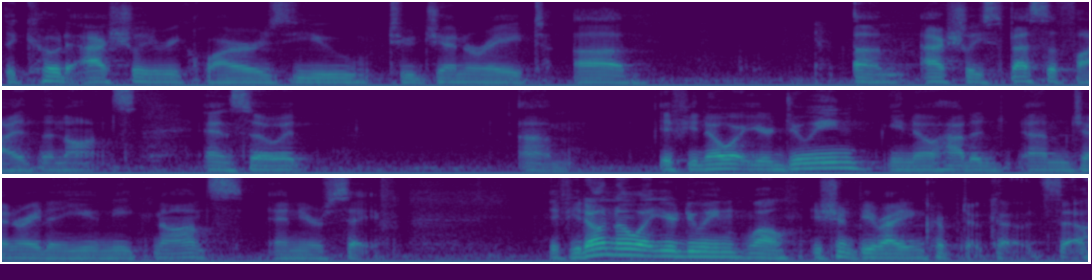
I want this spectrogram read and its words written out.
The code actually requires you to generate, uh, um, actually specify the nonce, and so it. Um, if you know what you're doing, you know how to um, generate a unique nonce, and you're safe if you don't know what you're doing, well, you shouldn't be writing crypto code. So,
